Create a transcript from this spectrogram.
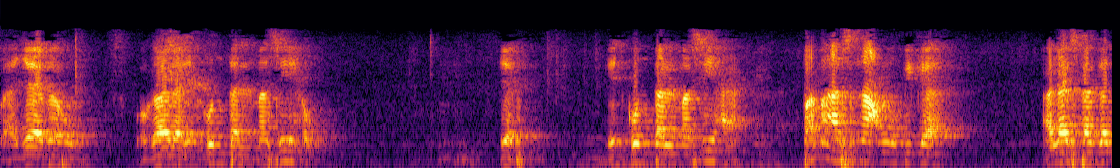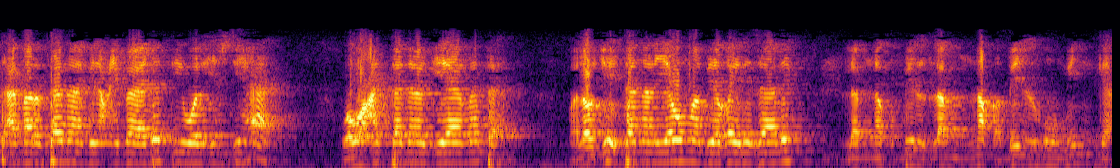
فأجابه وقال إن كنت المسيح. يا. إن كنت المسيح فما أصنع بك. ألست قد أمرتنا بالعبادة والإجتهاد ووعدتنا القيامة. ولو جئتنا اليوم بغير ذلك لم نقبل لم نقبله منك.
